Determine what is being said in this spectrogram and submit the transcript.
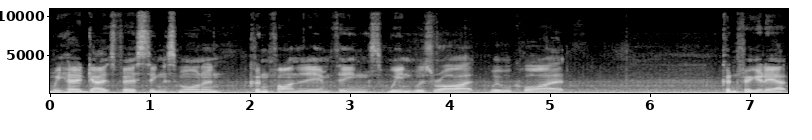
we heard goats first thing this morning, couldn't find the damn things, wind was right, we were quiet, couldn't figure it out.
